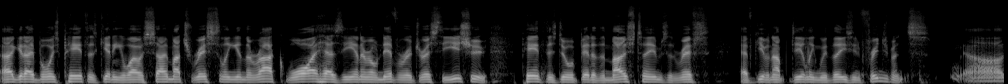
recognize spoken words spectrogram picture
Uh, G'day, boys. Panthers getting away with so much wrestling in the ruck. Why has the NRL never addressed the issue? Panthers do it better than most teams, and refs have given up dealing with these infringements. Uh,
